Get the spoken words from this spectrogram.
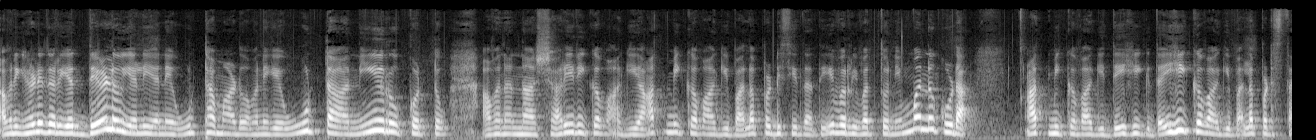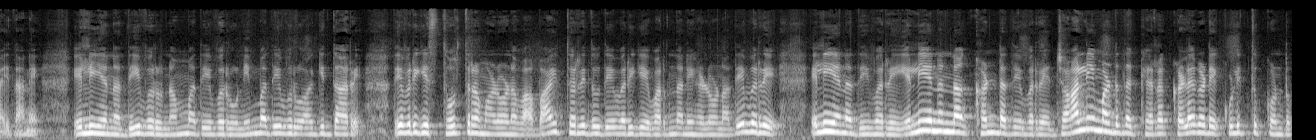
ಅವನಿಗೆ ಹೇಳಿದರು, ಎದ್ದೇಳು ಎಲಿಯನೇ, ಊಟ ಮಾಡು. ಅವನಿಗೆ ಊಟ, ನೀರು ಕೊಟ್ಟು ಅವನನ್ನು ಶಾರೀರಿಕವಾಗಿ, ಆತ್ಮಿಕವಾಗಿ ಬಲಪಡಿಸಿದ ದೇವರು ಇವತ್ತು ನಿಮ್ಮನ್ನು ಕೂಡ ಆತ್ಮಿಕವಾಗಿ ದೇಹಿ ದೈಹಿಕವಾಗಿ ಬಲಪಡಿಸ್ತಾ ಇದ್ದಾನೆ. ಎಲಿಯನ ದೇವರು ನಮ್ಮ ದೇವರು, ನಿಮ್ಮ ದೇವರು ಆಗಿದ್ದಾರೆ. ದೇವರಿಗೆ ಸ್ತೋತ್ರ ಮಾಡೋಣ ಬಾಯಿ ತೊರೆದು ದೇವರಿಗೆ ವರ್ಣನೆ ಹೇಳೋಣ. ದೇವರೇ, ಎಲಿಯನ ದೇವರೇ, ಎಲಿಯನನ್ನು ಕಂಡ ದೇವರೇ, ಜಾಲಿ ಮಠದ ಕೆರ ಕೆಳಗಡೆ ಕುಳಿತುಕೊಂಡು,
